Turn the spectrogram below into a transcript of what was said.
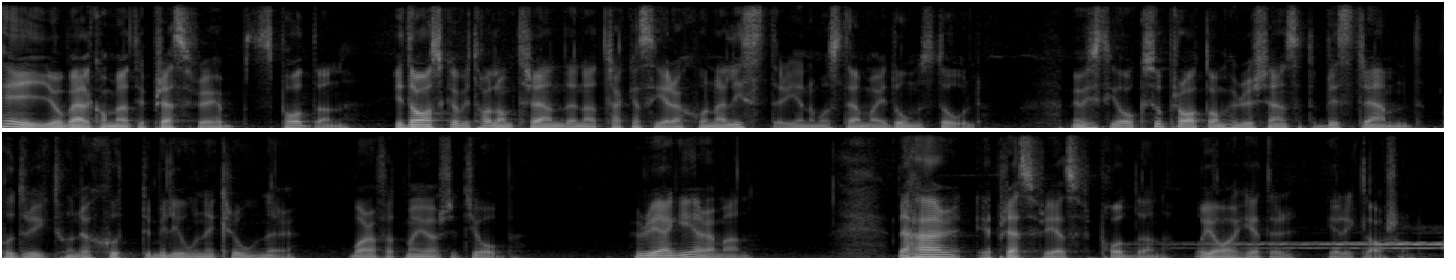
Hej och välkomna till Pressfrihetspodden. Idag ska vi tala om trenden att trakassera journalister genom att stämma i domstol. Men vi ska också prata om hur det känns att bli stämd på drygt 170 miljoner kronor bara för att man gör sitt jobb. Hur reagerar man? Det här är Pressfrihetspodden och jag heter Erik Larsson.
